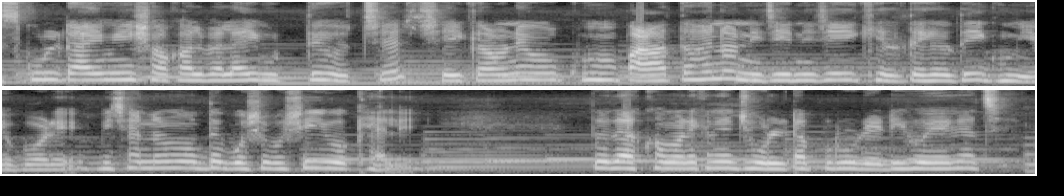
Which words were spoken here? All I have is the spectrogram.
স্কুল টাইমেই সকালবেলায় উঠতে হচ্ছে। সেই কারণে ও ঘুম পাড়াতে হয় না নিজে নিজেই খেলতে খেলতেই ঘুমিয়ে পড়ে। বিছানার মধ্যে বসে বসেই ও খেলে। তো দেখো আমার এখানে ঝোলটা পুরো রেডি হয়ে গেছে।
